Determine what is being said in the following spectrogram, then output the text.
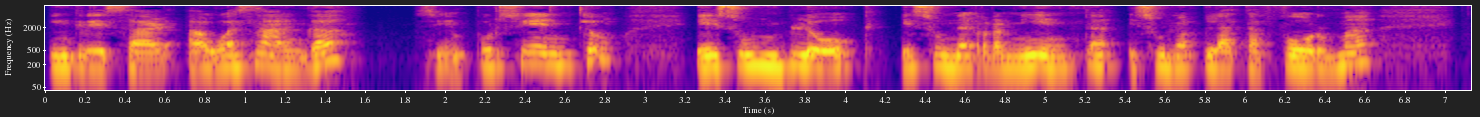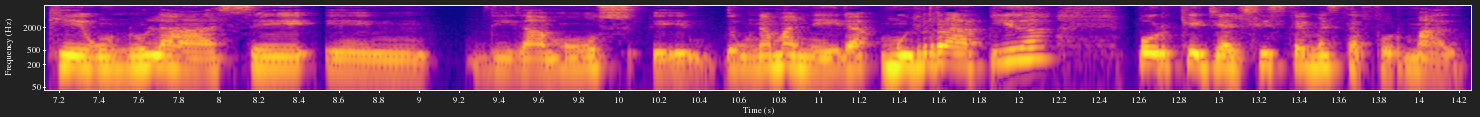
ingresar a Wasanga, 100%, es un blog, es una herramienta, es una plataforma que uno la hace, em, digamos, eh, de una manera muy rápida porque ya el sistema está formado.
